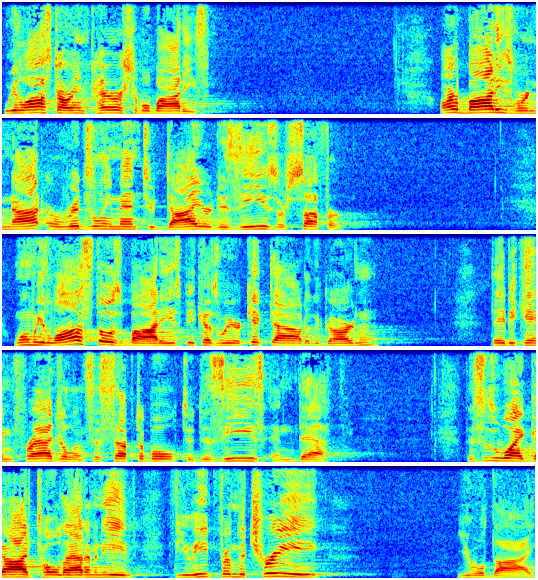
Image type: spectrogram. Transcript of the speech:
We lost our imperishable bodies. Our bodies were not originally meant to die or disease or suffer. When we lost those bodies because we were kicked out of the garden, they became fragile and susceptible to disease and death. This is why God told Adam and Eve if you eat from the tree, you will die.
